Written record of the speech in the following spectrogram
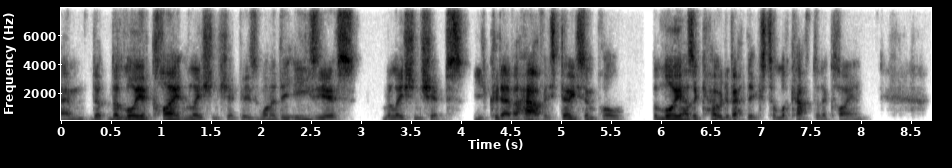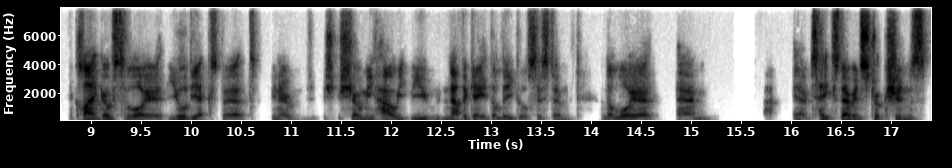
um, the, the lawyer client relationship is one of the easiest relationships you could ever have. It's very simple. The lawyer has a code of ethics to look after the client. the client goes to the lawyer, you're the expert, you know, show me how you navigate the legal system. And the lawyer, um, you know, takes their instructions.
